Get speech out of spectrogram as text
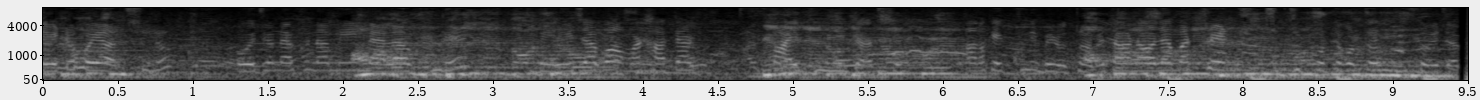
লেটও হয়ে যাচ্ছিল। ওই জন্য এখন আমি মেলা ঘুরে বেরিয়ে যাব। আমার হাতে আর ফাইভ মিনিট আছে। আমাকে এক্ষুনি বেরোতে হবে, তা নাহলে আমার ট্রেন চিকচিক করতে করতে মিস হয়ে যাবে।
